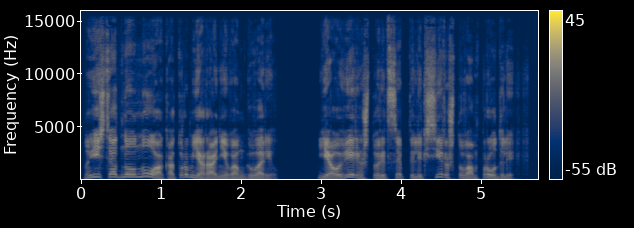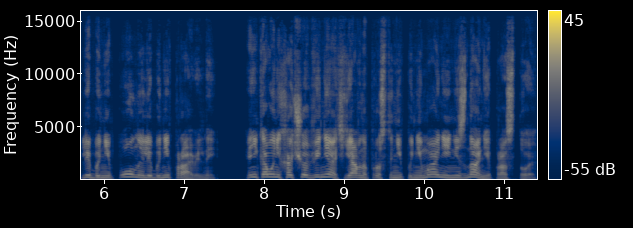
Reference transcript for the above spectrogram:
Но есть одно «но», о котором я ранее вам говорил. Я уверен, что рецепт эликсира, что вам продали, либо неполный, либо неправильный. Я никого не хочу обвинять, явно просто непонимание и незнание простое.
